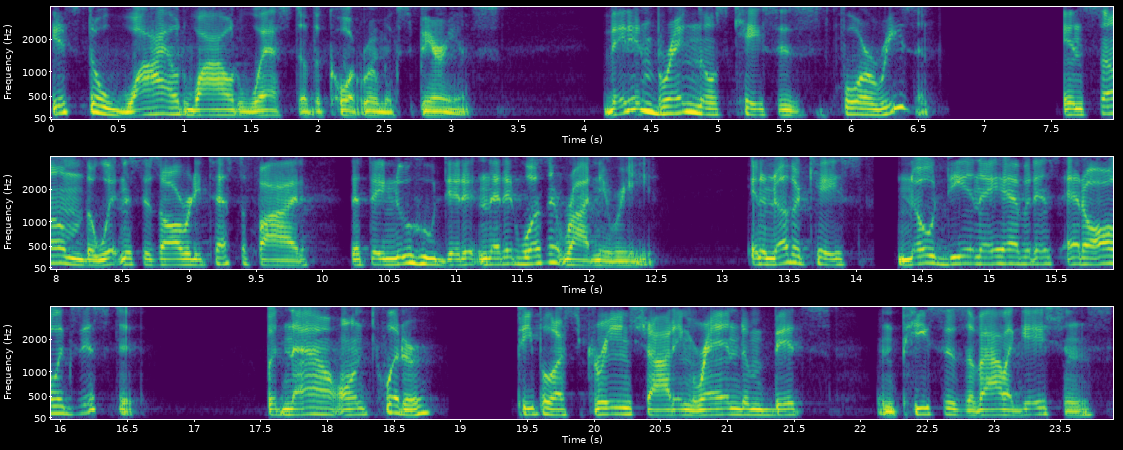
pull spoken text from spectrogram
It's the wild, wild west of the courtroom experience. They didn't bring those cases for a reason. In some, the witnesses already testified that they knew who did it and that it wasn't Rodney Reed. In another case, no DNA evidence at all existed. But now on Twitter, people are screenshotting random bits and pieces of allegations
